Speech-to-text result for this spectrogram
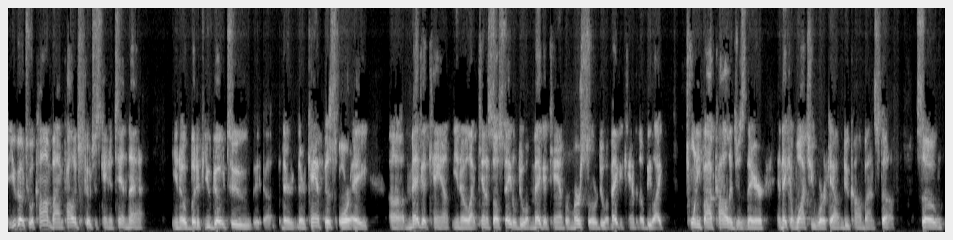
you go to a combine. College coaches can't attend that, you know. But if you go to uh, their their campus or a uh, mega camp, you know, like Kennesaw State will do a mega camp or Mercer will do a mega camp, and they'll be like 25 colleges there, and they can watch you work out and do combine stuff. So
